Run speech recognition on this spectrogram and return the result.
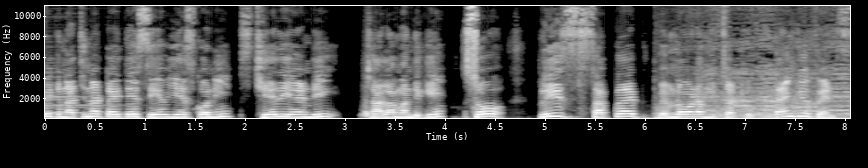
మీకు నచ్చినట్టయితే సేవ్ చేసుకొని షేర్ చేయండి చాలా మందికి. సో ప్లీజ్ సబ్స్క్రైబ్. వెమ్లవాడ ముచ్చట్లు. Thank you friends.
